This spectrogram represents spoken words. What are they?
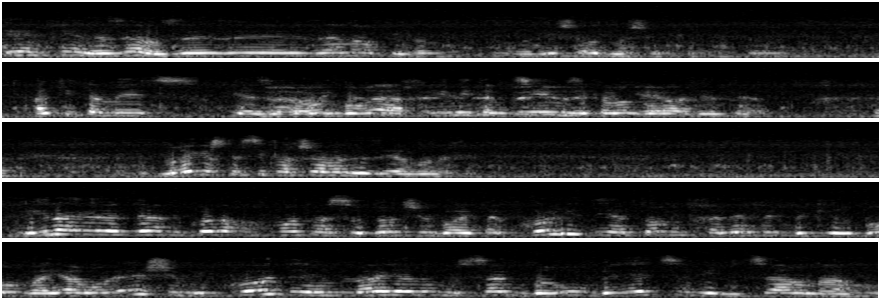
כן, כן, אז זהו, זה, זה, זה אמרתי לו. אבל יש עוד משהו. אל תתאמץ, כי הזיכרון בורח. אם מתאמצים, הזיכרון בורח יותר. ברגע שתפסיק לחשוב על זה, זה יעבור לכם. אילו היה יודע מכל החוכמות והסודות שבו, הייתה כל ידיעתו מתחלפת בקרבו, והיה רואה שמקודם לא היה לו מושג ברור בעצם מבצר מהו.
